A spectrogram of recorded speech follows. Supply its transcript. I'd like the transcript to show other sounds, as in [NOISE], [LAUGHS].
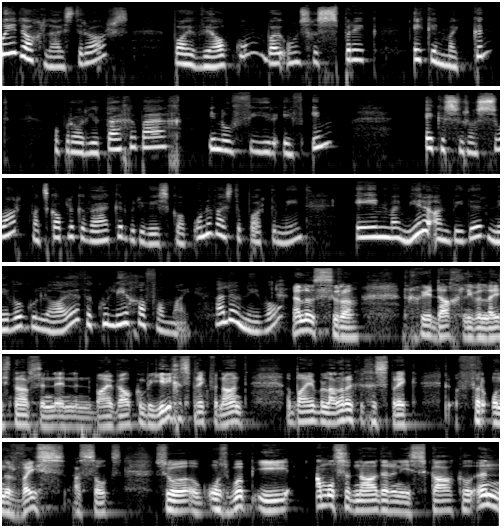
Goeiedag luisteraars. Baie welkom by ons gesprek Ek en my kind op Radio Tygerberg 104 FM. Ek is Sura Swart, maatskaplike werker by die Weskaap Onderwysdepartement en my mede-aanbieder Neville Goliath, 'n kollega van my. Hallo Neville. Hallo Sura. Goeiedag liewe luisteraars en, en en baie welkom by hierdie gesprek vanaand. 'n Baie belangrike gesprek vir onderwys as sulks. So ons hoop u almal sit nader en jy skakel in.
